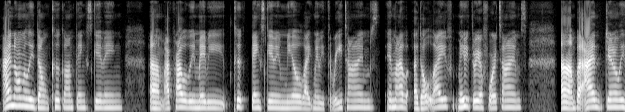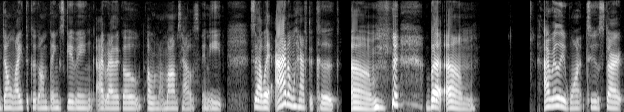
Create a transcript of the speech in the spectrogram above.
I normally don't cook on Thanksgiving. Um, I probably maybe cooked Thanksgiving meal like maybe three times in my adult life, maybe three or four times. Um, but I generally don't like to cook on Thanksgiving. I'd rather go over my mom's house and eat. So that way I don't have to cook. Um, but um I really want to start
